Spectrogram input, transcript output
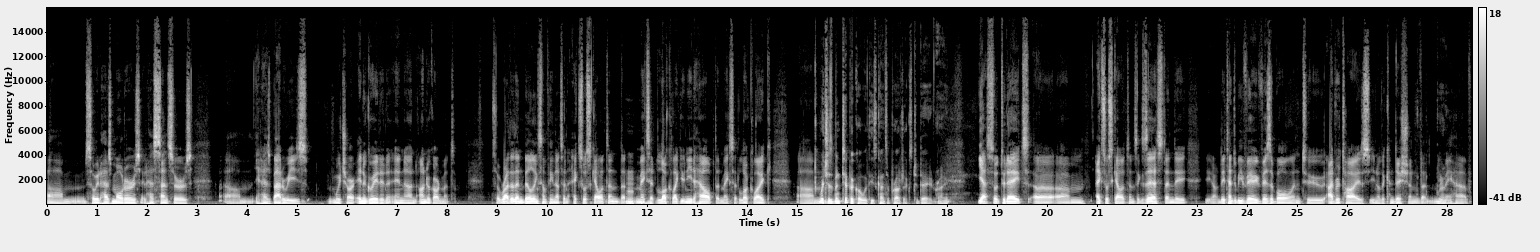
Um, so it has motors, it has sensors, um, it has batteries, which are integrated in an undergarment. So rather than building something that's an exoskeleton that mm-hmm. makes it look like you need help, that makes it look like. Um, Which has been typical with these kinds of projects to date, right? Yes. So to date, uh, um, exoskeletons exist, and they, you know, they tend to be very visible and to advertise, you know, the condition that you right. may have.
